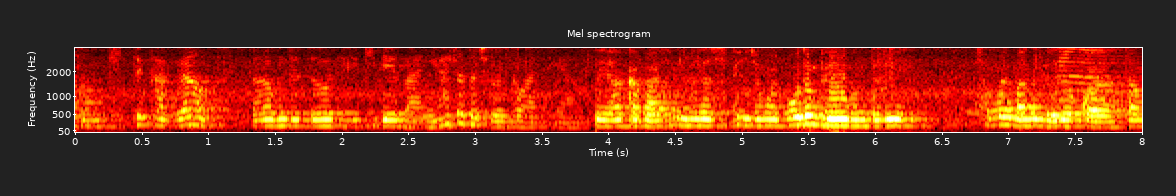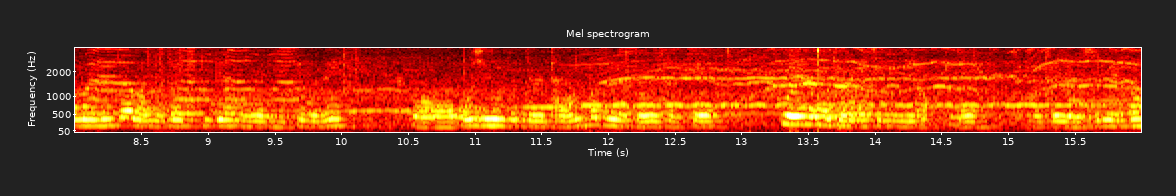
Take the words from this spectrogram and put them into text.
너무 기특하고요. 여러분들도 되게 기대 많이 하셔도 좋을 것 같아요. 네, 아까 말씀드렸다시피 정말 모든 배우분들이 정말 많은 노력과 땀을 흘려가면서 준비한 공연이기 때문에 어, 오시는 분들 단 한 분이라도 절대 후회하고 돌아가시는 일 없게 정말 저희 열심히 해서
